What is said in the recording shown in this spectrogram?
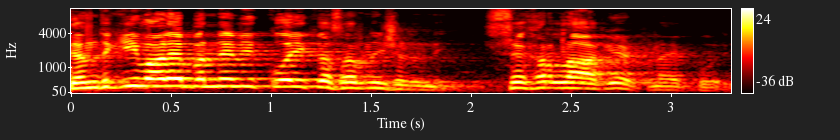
ਗੰਦਗੀ ਵਾਲੇ ਬੰਨੇ ਵੀ ਕੋਈ ਕਸਰ ਨਹੀਂ ਛੱਡਣੀ। ਸਿਖਰ ਲਾ ਕੇ ਹਟਣਾ ਇੱਕ ਵਾਰੀ।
